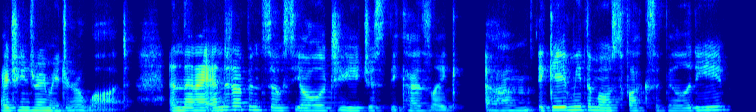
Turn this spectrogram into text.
I changed my major a lot. And then I ended up in sociology just because like um, it gave me the most flexibility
